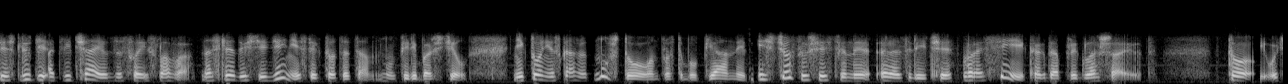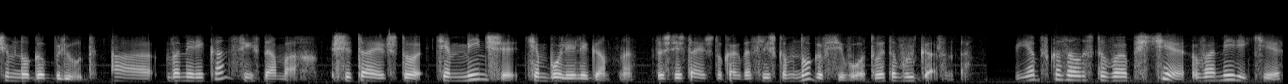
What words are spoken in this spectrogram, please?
То есть люди отвечают за свои слова. На следующий день, если кто-то там ну, переборщил, никто не скажет, ну что, он просто был пьяный. Еще существенные различия. В России, когда приглашают, то очень много блюд. А в американских домах считают, что тем меньше, тем более элегантно. То есть считают, что когда слишком много всего, то это вульгарно. Я бы сказала, что вообще в Америке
